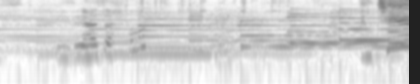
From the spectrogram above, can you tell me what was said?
as easy as I thought. Until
